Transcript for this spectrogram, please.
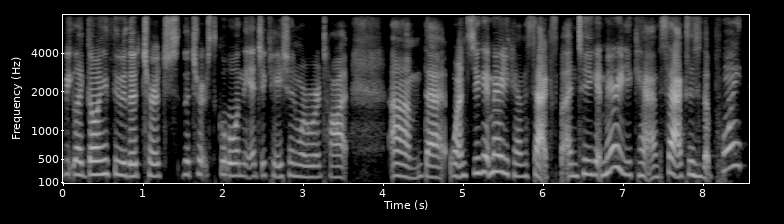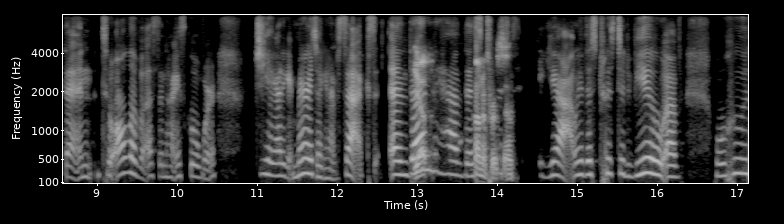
be, like going through the church, the church school and the education where we we're taught um, that once you get married, you can have sex, but until you get married, you can't have sex. And to the point then to all of us in high school where, gee, I got to get married so I can have sex. And then yep. we have this. 100%. Twist, yeah, we have this twisted view of, well, who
